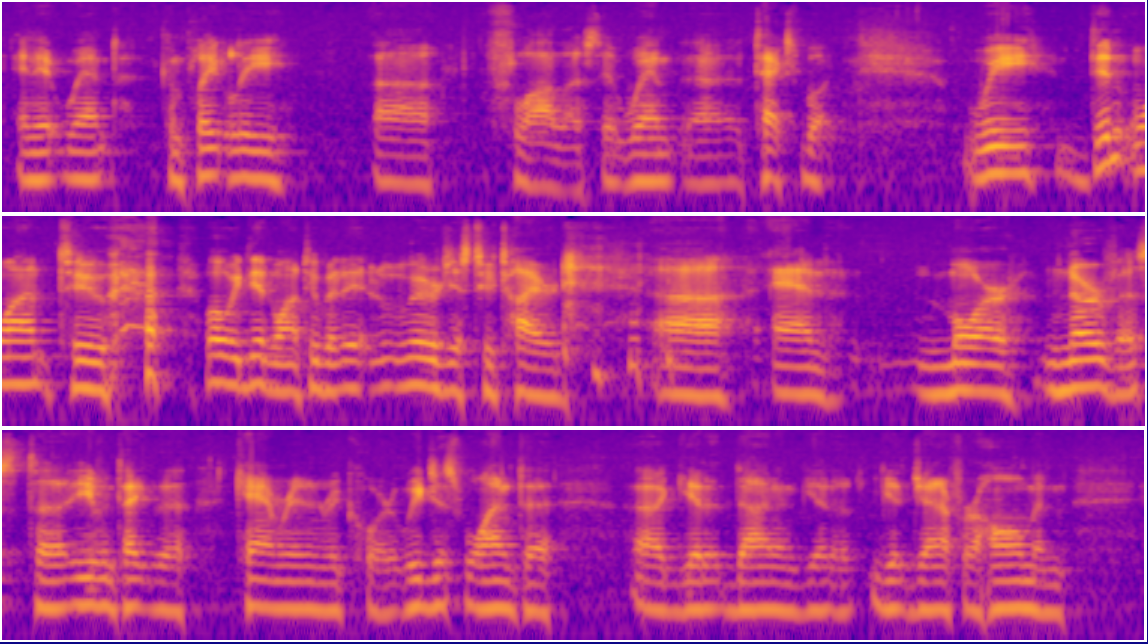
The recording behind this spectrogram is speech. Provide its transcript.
and it went completely uh, flawless. It went uh, textbook. We didn't want to, well, we did want to, but it, we were just too tired uh, and more nervous to even take the camera in and record it. We just wanted to uh, get it done and get it, get Jennifer home and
